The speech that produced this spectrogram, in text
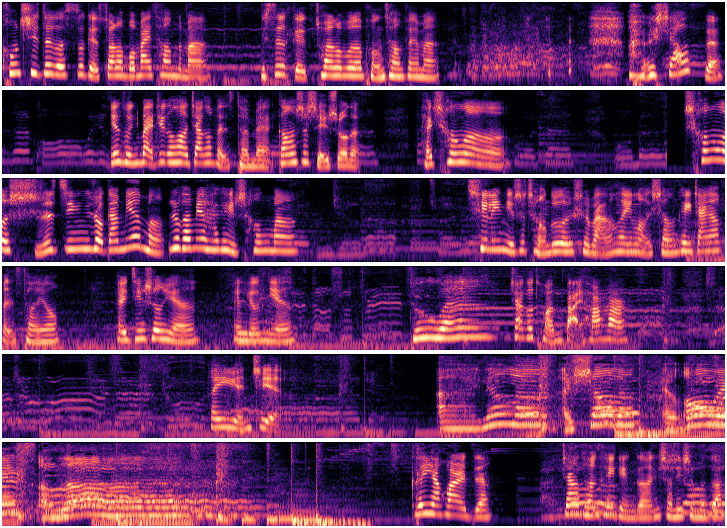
空气这个是给酸萝卜卖唱的吗？你是给酸萝卜的捧场费吗？笑死！彦祖，你把这个号加个粉丝团呗。刚刚是谁说的？还称了称了十斤热干面吗？热干面还可以称吗？七零你是成都的是吧？欢迎老乡，可以加加粉丝团哟。欢迎金生源，欢迎流年，加个团摆哈哈。欢迎袁姐，爱亮了，爱笑了，and always on love。可以呀、花儿子，加个团可以点歌，你想听什么歌？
